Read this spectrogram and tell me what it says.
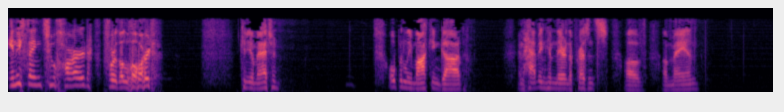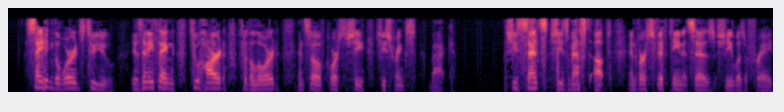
anything too hard for the Lord? Can you imagine? Openly mocking God and having him there in the presence of a man saying the words to you. Is anything too hard for the Lord? And so, of course, she, she shrinks back. She senses she's messed up. In verse 15, it says she was afraid.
